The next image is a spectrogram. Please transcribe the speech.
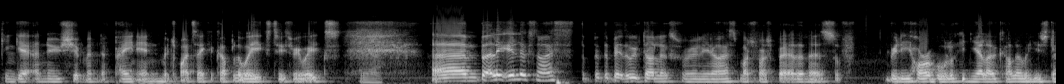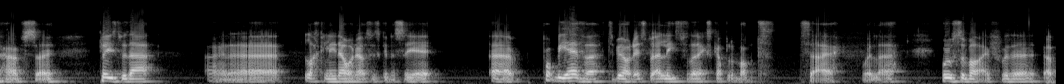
can get a new shipment of paint in, which might take a couple of weeks, two three weeks. Um, but it, it looks nice. The, the bit that we've done looks really nice, much much better than the sort of really horrible looking yellow colour we used to have. So pleased with that. And uh, luckily, no one else is going to see it uh, probably ever, to be honest, but at least for the next couple of months. So we'll uh, we'll survive with a, a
